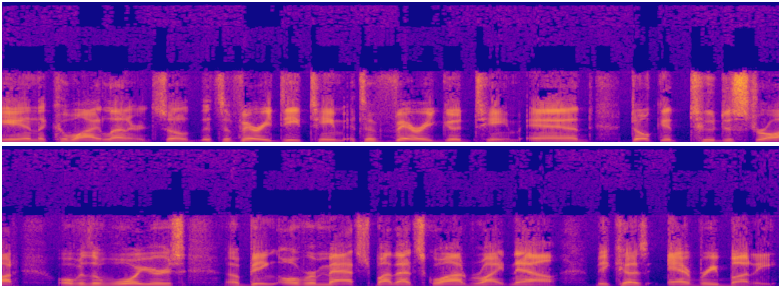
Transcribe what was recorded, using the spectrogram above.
in the Kawhi Leonard. So it's a very deep team. It's a very good team. And don't get too distraught over the Warriors uh, being overmatched by that squad right now because everybody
